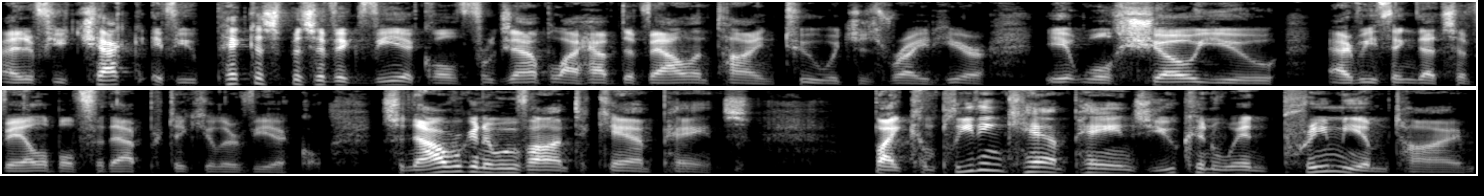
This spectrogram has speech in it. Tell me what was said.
And if you check, if you pick a specific vehicle, for example, I have the Valentine 2, which is right here, it will show you everything that's available for that particular vehicle. So now we're going to move on to campaigns. By completing campaigns, you can win premium time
